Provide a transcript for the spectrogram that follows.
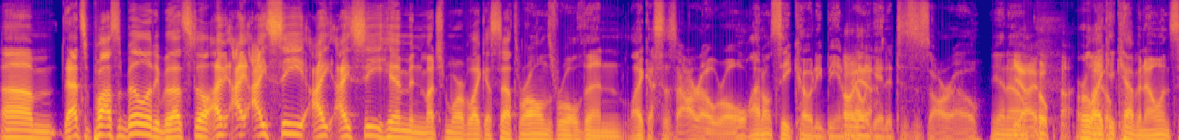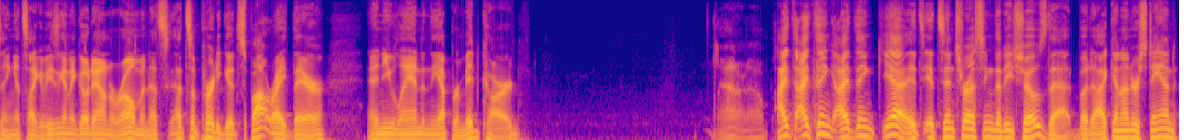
Um, that's a possibility, but that's still I, I, I see I, I see him in much more of like a Seth Rollins role than like a Cesaro role. I don't see Cody being Oh, yeah. relegated to Cesaro, you know. Yeah, I hope not. Or like a Kevin Owens thing. It's like if he's gonna go down to Roman, that's that's a pretty good spot right there. And you land in the upper mid card. I don't know. I I think I think yeah, it's it's interesting that he shows that, but I can understand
